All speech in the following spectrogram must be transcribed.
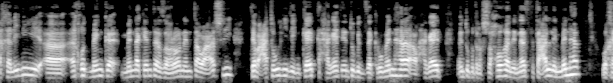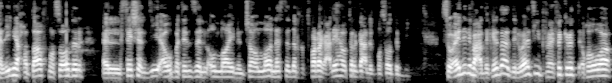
خليني آه، آخد منك منك أنت يا زهران أنت وعشري تبعتوا لي link ات حاجات أنتوا بتذاكروا منها أو حاجات أنتوا بترشحوها للناس تتعلم منها وخليني أحطها في مصادر ال session دي أول ما تنزل أونلاين. إن شاء الله الناس تقدر تتفرج عليها وترجع للمصادر دي. سؤالي اللي بعد كده دلوقتي في فكرة هو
